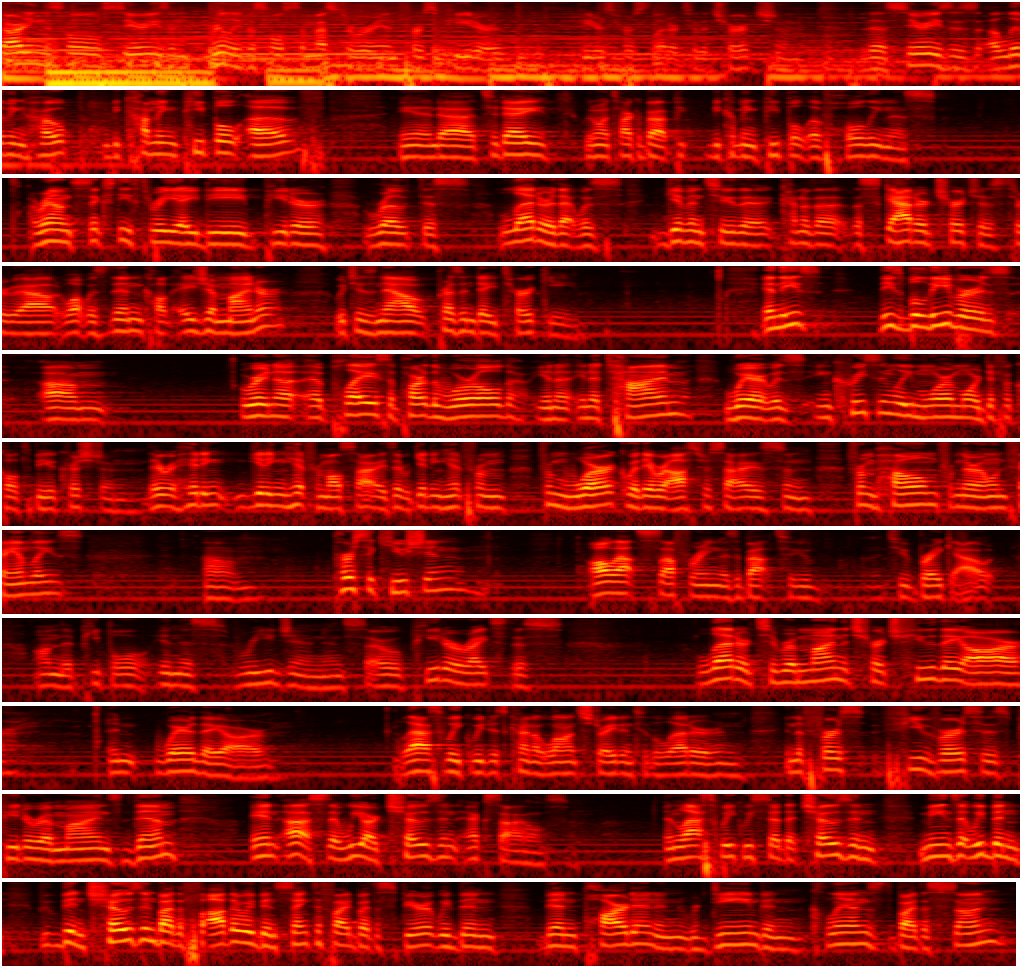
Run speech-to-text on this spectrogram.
starting this whole series and really this whole semester we're in First Peter, Peter's first letter to the church. And the series is A Living Hope, Becoming People of. And uh, today we want to talk about pe- becoming people of holiness. Around 63 AD, Peter wrote this letter that was given to the kind of the, the scattered churches throughout what was then called Asia Minor, which is now present day Turkey. And these these believers um, were in a, a, place, a part of the world, in a, in a time where it was increasingly more and more difficult to be a Christian. They were hitting, getting hit from all sides. They were getting hit from, from work, where they were ostracized, and from home, from their own families. Um, persecution, all out suffering is about to, to break out on the people in this region. And so Peter writes this letter to remind the church who they are and where they are. Last week, we just kind of launched straight into the letter. And in the first few verses, Peter reminds them and us that we are chosen exiles. And last week, we said that chosen means that we've been, we've been chosen by the Father, we've been sanctified by the Spirit, we've been, been pardoned and redeemed and cleansed by the Son.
